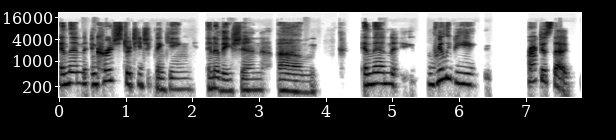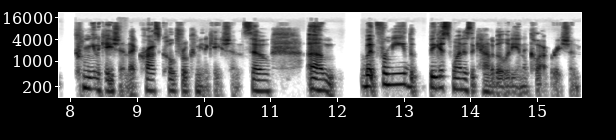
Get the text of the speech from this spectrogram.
And then encourage strategic thinking, innovation, um, and then really be practice that communication, that cross cultural communication. So, um, but for me, the biggest one is accountability and collaboration.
